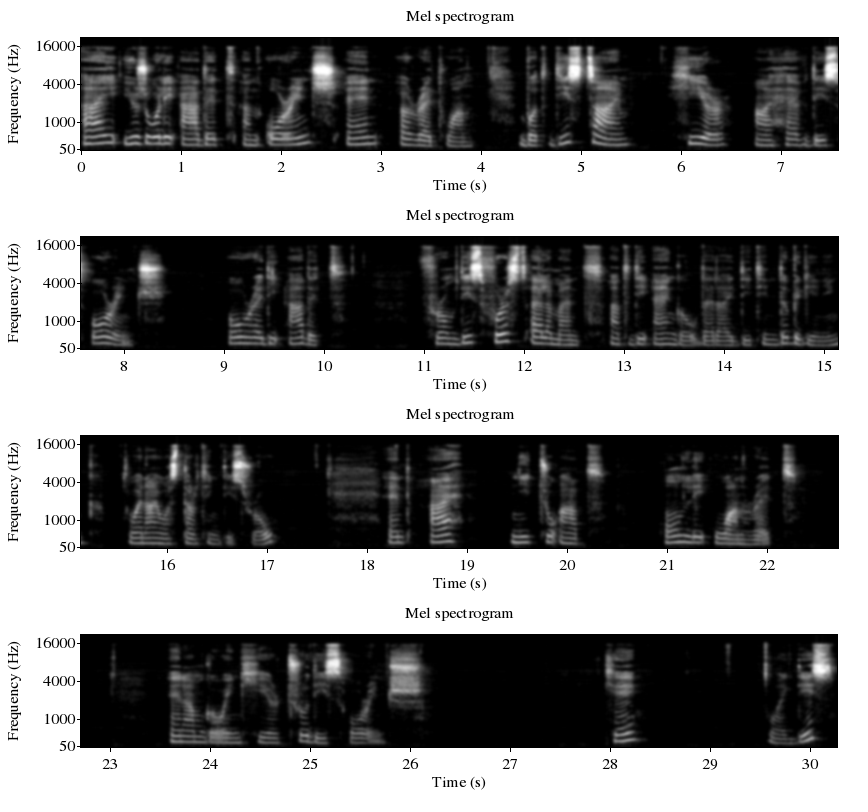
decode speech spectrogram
I usually added an orange and a red one. But this time here I have this orange already added from this first element at the angle that I did in the beginning when I was starting this row. And I need to add only one red. And I'm going here through this orange. Okay? Like this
